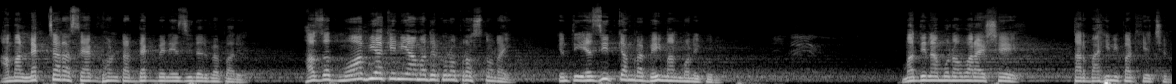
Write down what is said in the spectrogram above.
আমার লেকচার আছে, এক ঘণ্টার দেখবেন এজিদের ব্যাপারে। হজরত মোয়াবিয়াকে নিয়ে আমাদের কোনো প্রশ্ন নাই, কিন্তু এজিদকে আমরা বেইমান মনে করি। মাদিনা মুনাওয়ারা এসে তার বাহিনী পাঠিয়েছিল।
